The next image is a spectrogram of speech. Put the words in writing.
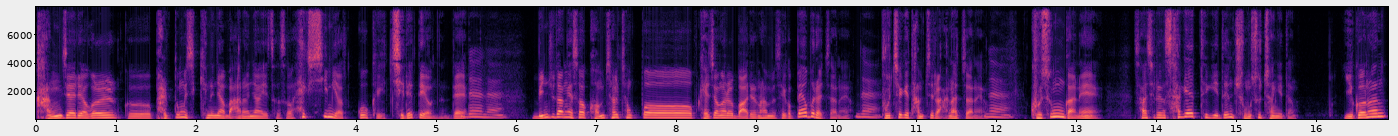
강제력을 그 발동시키느냐 마느냐에 있어서 핵심이었고 그게 지렛대였는데 네네. 민주당에서 검찰청법 개정안을 마련하면서 이거 빼버렸잖아요. 네. 부책에 담지를 않았잖아요. 네. 그 순간에 사실은 사개특위든 중수청이든 이거는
